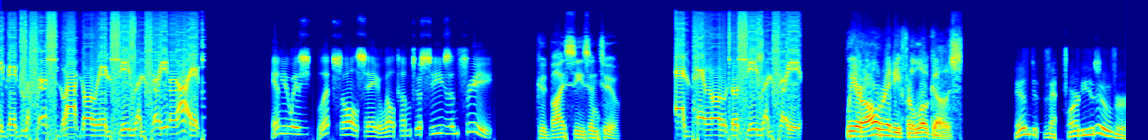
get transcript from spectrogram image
We did the first logo in season 3 right. Anyways, let's all say welcome to season 3. Goodbye season 2. And hello to season 3. We are all ready for logos. And that party is over.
